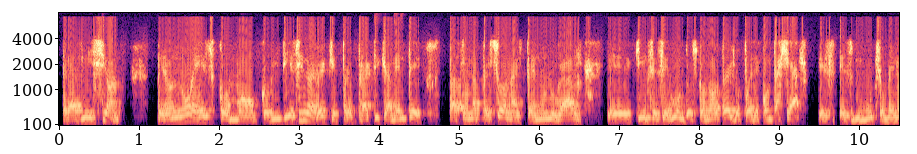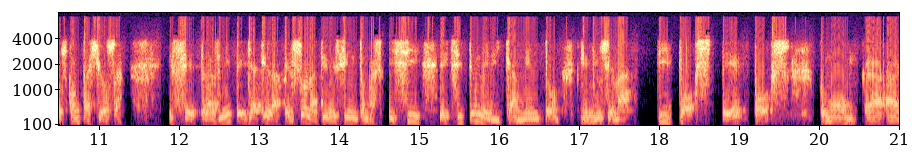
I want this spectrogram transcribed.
transmisión. Pero no es como COVID-19 que prácticamente pasa una persona, está en un lugar 15 eh, segundos con otra y lo puede contagiar. Es, mucho menos contagiosa. Se transmite ya que la persona tiene síntomas. Y sí, existe un medicamento que incluso se llama T-Pox, T-Pox, como, ah, ah,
